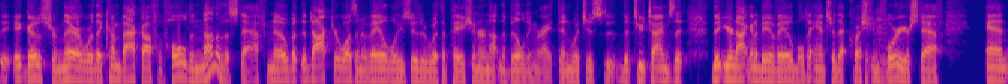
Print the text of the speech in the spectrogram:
it goes from there where they come back off of hold and none of the staff know, but the doctor wasn't available. He's either with a patient or not in the building right then, which is the two times that that you're not going to be available to answer that question for your staff. And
